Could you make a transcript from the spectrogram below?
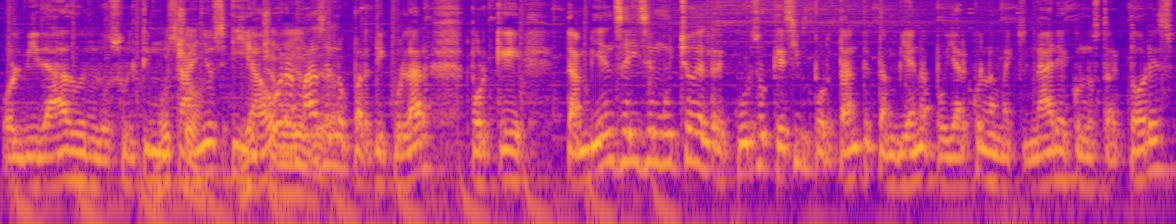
olvidado en los últimos años y ahora más en lo particular porque también se dice mucho del recurso que es importante también apoyar con la maquinaria, con los tractores,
